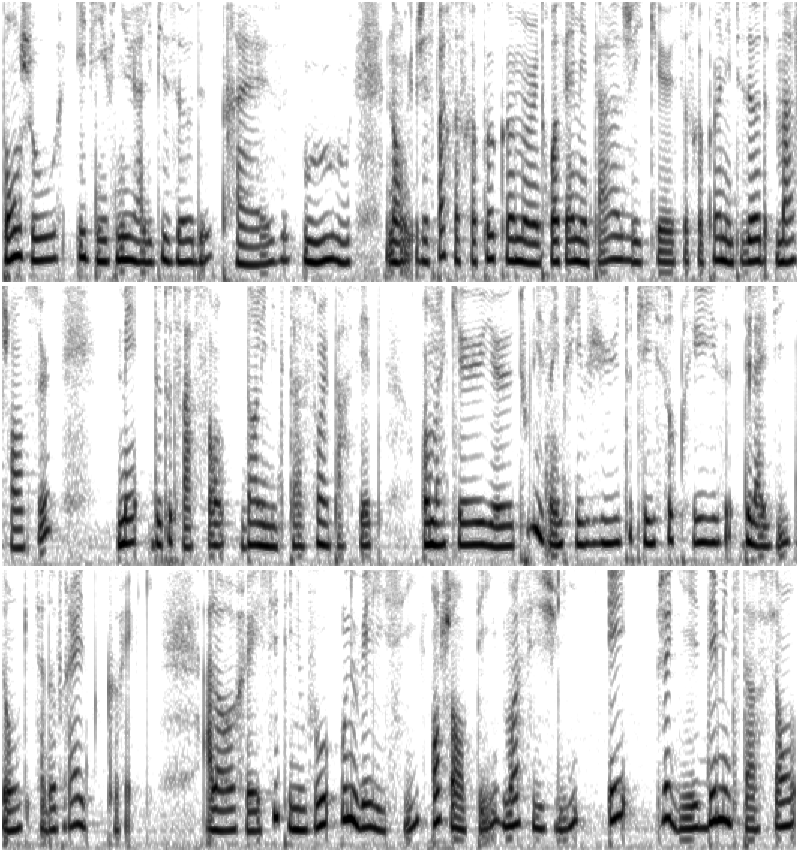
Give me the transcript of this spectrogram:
bonjour et bienvenue à l'épisode 13. Ouh. Donc, j'espère que ça sera pas comme un troisième étage et que ce sera pas un épisode malchanceux, mais de toute façon, dans les méditations imparfaites, on accueille euh, tous les imprévus, toutes les surprises de la vie, donc ça devrait être correct. Alors, euh, si tu es nouveau ou nouvelle ici, enchanté, moi c'est Julie et je guide des méditations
